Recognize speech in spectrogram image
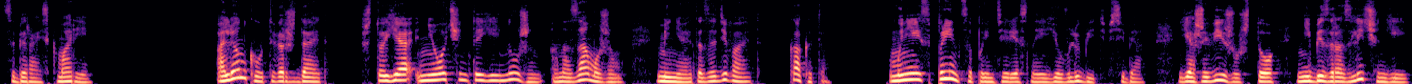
собираясь к Марии. Аленка утверждает, что я не очень-то ей нужен, она замужем, меня это задевает. Как это? Мне из принципа интересно ее влюбить в себя. Я же вижу, что не безразличен ей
